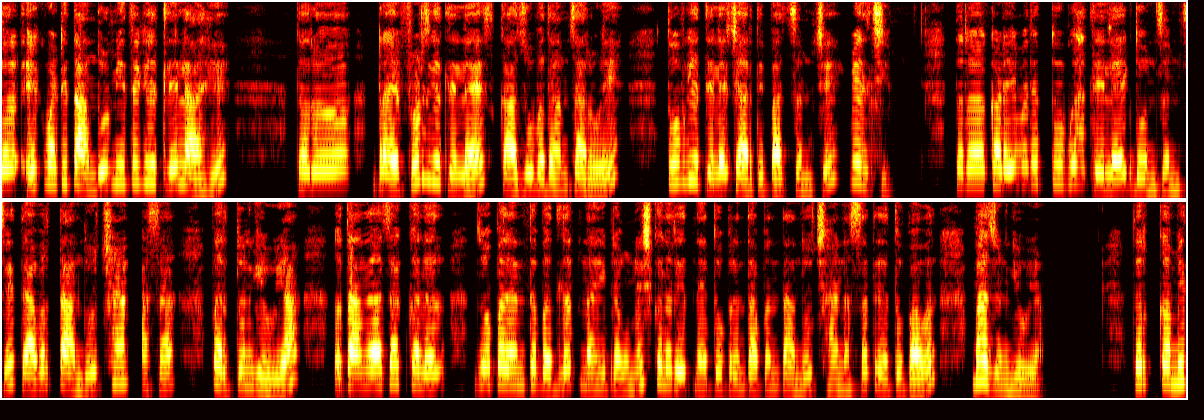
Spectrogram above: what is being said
तर एक वाटी तांदूळ मी इथे घेतलेला आहे. तर ड्रायफ्रुट्स घेतलेले आहे काजू बदाम चारोळे. तूप घेतलेलं आहे चार ते पाच चमचे वेलची. तर कढईमध्ये तूप घातलेलं आहे एक दोन चमचे. त्यावर तांदूळ छान असा परतून घेऊया. तांदळाचा कलर जोपर्यंत बदलत नाही ब्राउनिश कलर येत नाही तोपर्यंत आपण तांदूळ छान असा त्या तुपावर भाजून घेऊया. तर कमीत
